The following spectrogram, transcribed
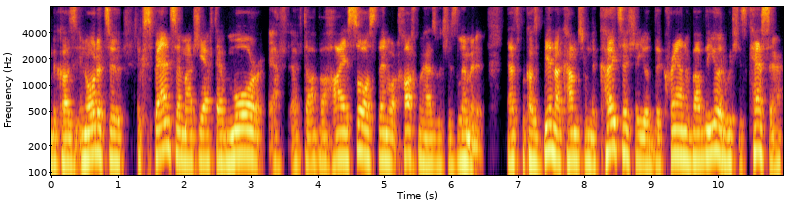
because in order to expand so much, you have to have more, have, have to have a higher source than what Chachma has, which is limited. That's because Bina comes from the Kotzer Yud, the crown above the Yud, which is Keser,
